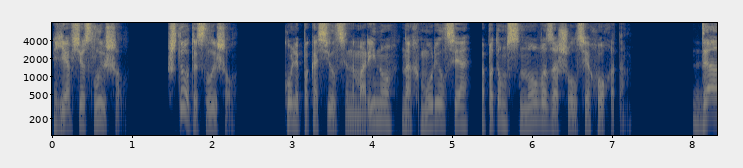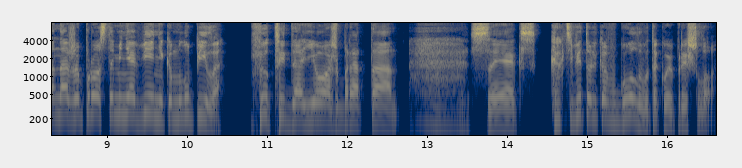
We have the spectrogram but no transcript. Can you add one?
«Я все слышал». «Что ты слышал?» Коля покосился на Марину, нахмурился, а потом снова зашелся хохотом. «Да она же просто меня веником лупила! Ну ты даешь, братан! Секс. Как тебе только в голову такое пришло?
